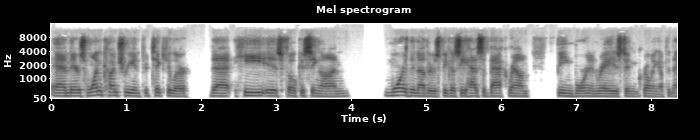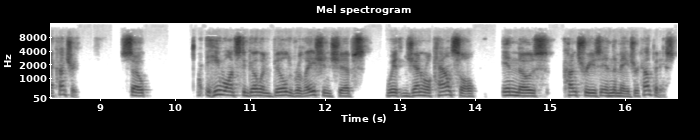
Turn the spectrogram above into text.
And there's one country in particular that he is focusing on more than others because he has a background being born and raised and growing up in that country. So he wants to go and build relationships with general counsel in those countries in the major companies.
